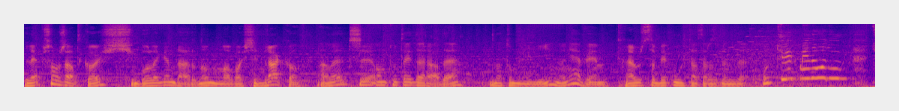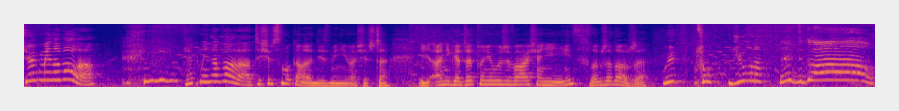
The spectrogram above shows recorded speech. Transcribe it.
lepszą rzadkość, bo legendarną ma właśnie Draco. Ale czy on tutaj da radę na tą Lily? No nie wiem. Ja już sobie ulta zaraz będę... O, ty jak mnie naładuje, ty jak mnie nawala! Jak mnie nawala, a ty się w smoka nawet nie zmieniłaś jeszcze. I ani gadżetu nie używałaś, ani nic. Dobrze, dobrze. Ły, co? Gdzie ona? Let's go!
